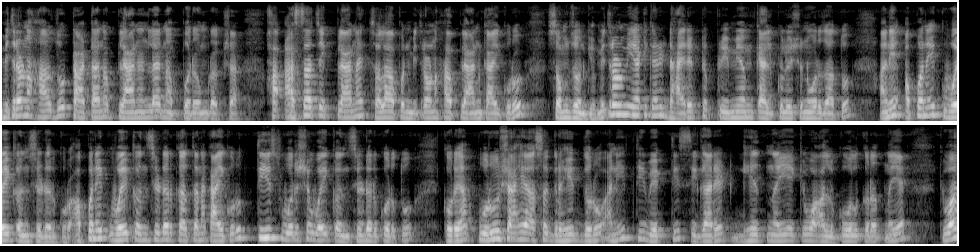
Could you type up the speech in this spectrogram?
मित्रांनो हा जो टाटानं प्लॅन आणला ना परमरक्षा हा असाच एक प्लॅन आहे. चला आपण मित्रांनो हा प्लॅन काय करू? समजून घेऊ. मित्रांनो मी या ठिकाणी डायरेक्ट प्रीमियम कॅल्क्युलेशनवर जातो आणि आपण एक वय कन्सिडर करू. आपण एक वय कन्सिडर करताना काय करू? तीस वर्ष वय कन्सिडर करतो. करूया पुरुष आहे असं गृहीत धरू आणि ती व्यक्ती सिगारेट घेत नाहीये किंवा अल्कोहोल करत नाहीये किंवा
